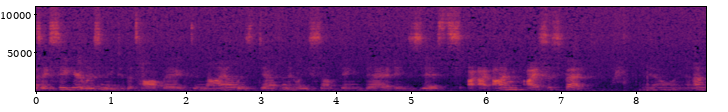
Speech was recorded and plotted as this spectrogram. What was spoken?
as I sit here listening to the topic, denial is definitely something that exists. I, I, am I suspect, you know, and I'm,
